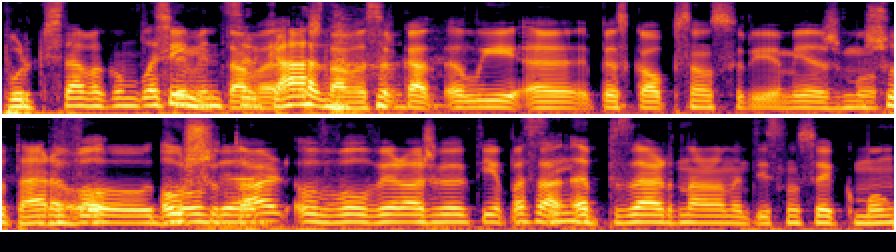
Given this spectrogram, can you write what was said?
Porque estava completamente Sim, estava, cercado. Estava cercado. Ali, uh, penso que a opção seria mesmo chutar ou, ou, chutar ou devolver ao jogador que tinha passado. Sim. Apesar de normalmente isso não ser comum,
